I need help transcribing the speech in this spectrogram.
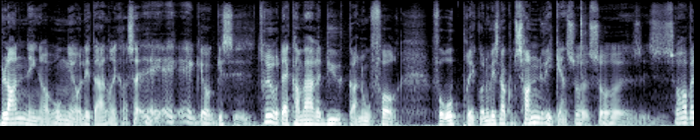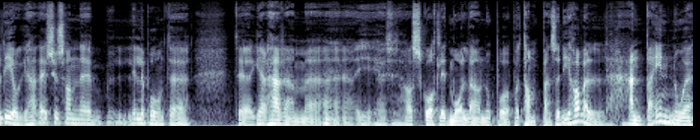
blanding av unge og litt eldre. Så jeg, jeg, jeg tror det kan være duka nå for for opprykk. Og når vi snakker om Sandviken, så, så, så har vel de òg Jeg syns han eh, lillebroren til til Geir Herrem eh, har skåret litt mål der nå på, på tampen. Så de har vel henta inn noe,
